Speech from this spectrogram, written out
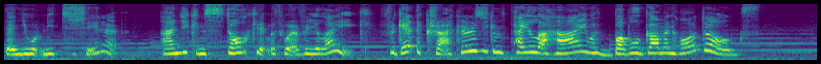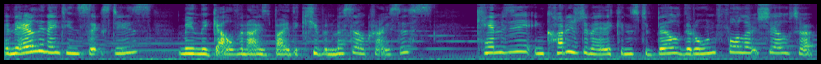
Then you won't need to share it. And you can stock it with whatever you like. Forget the crackers, you can pile it high with bubble gum and hot dogs. In the early 1960s, mainly galvanised by the Cuban Missile Crisis, Kennedy encouraged Americans to build their own fallout shelter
